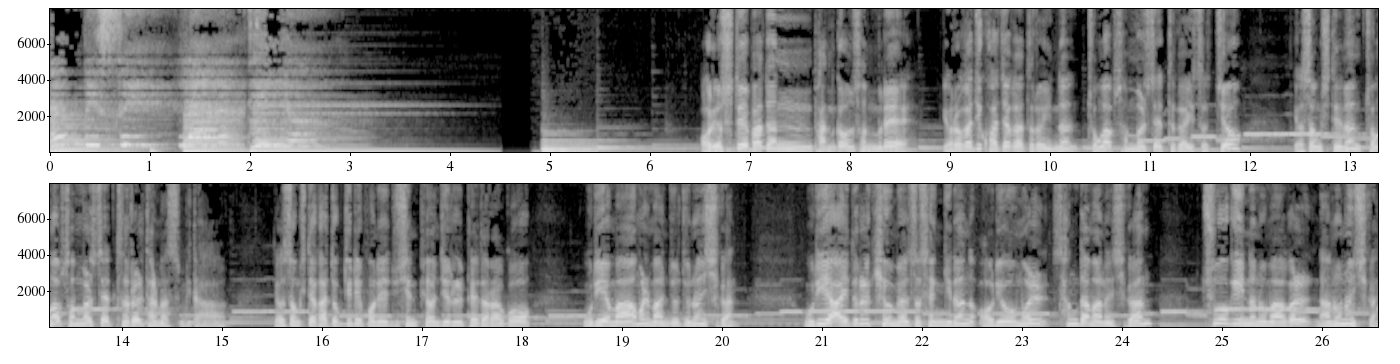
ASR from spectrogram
MBC 라디오 어렸을 때 받은 반가운 선물에 여러 가지 과자가 들어있는 종합 선물 세트가 있었죠. 여성시대는 종합 선물 세트를 닮았습니다. 여성시대 가족들이 보내주신 편지를 배달하고 우리의 마음을 만져주는 시간, 우리의 아이들을 키우면서 생기는 어려움을 상담하는 시간, 추억이 있는 음악을 나누는 시간,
